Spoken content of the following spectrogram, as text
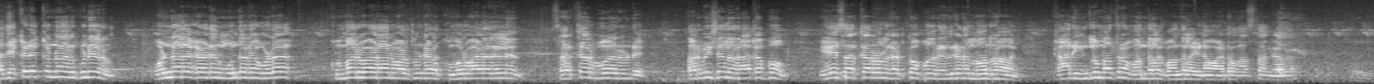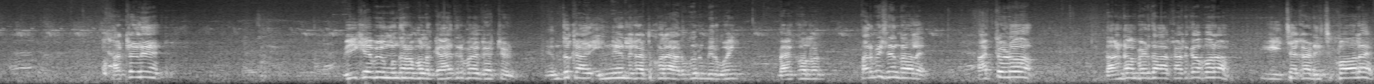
అది ఎక్కడెక్కడో అనుకున్నారు కొండల గార్డెన్ ముందర కూడా కుమార్వాడ అని పడుతుండే కుమార్వాడనే లేదు. సర్కార్ భూమి ఉండే పర్మిషన్లు రాకపోవు. ఏ సర్కారు వాళ్ళు ఎందుకంటే లోన్ రావాలి. కానీ ఇండ్లు మాత్రం వందలకు వందలు అయిన మాట వాస్తవం కదా. అట్లనే వీకేబీ ముందర మళ్ళీ గాయత్రి బ్యాంక్ కట్టాడు. ఎందుకు ఆ ఇన్నేళ్ళు కట్టుకోలే అడుగుని మీరు పోయి బ్యాంక్ వాళ్ళు పర్మిషన్ రాలే. అట్టుడు దండం పెడితే ఆ కట్టకపోరా ఇచ్చే కాడ ఇచ్చుకోవాలి.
